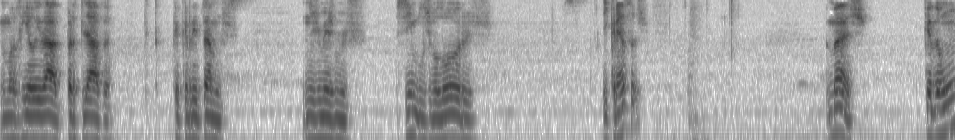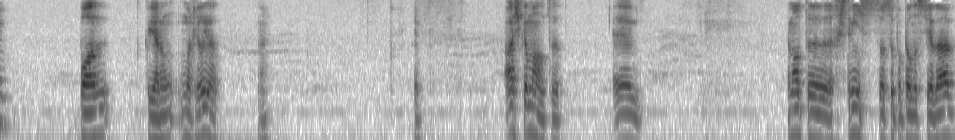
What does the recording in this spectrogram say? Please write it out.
numa realidade partilhada que acreditamos nos mesmos símbolos, valores e crenças, mas cada um pode criar um, uma realidade. Acho que a malta. É, a malta restringe-se ao seu papel na sociedade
